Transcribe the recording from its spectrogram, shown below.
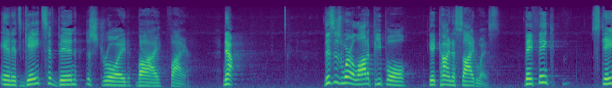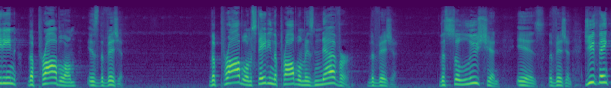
and its gates have been destroyed by fire. Now, this is where a lot of people get kind of sideways. They think stating the problem is the vision. The problem, stating the problem, is never the vision. The solution is the vision. Do you think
